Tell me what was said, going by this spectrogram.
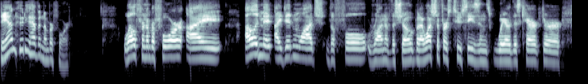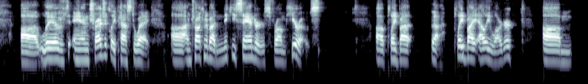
Dan, who do you have at number four? Well, for number four, I I'll admit I didn't watch the full run of the show, but I watched the first two seasons where this character uh, lived and tragically passed away. Uh, I'm talking about Niki Sanders from Heroes, uh, played by uh, played by Ali Larter. Um,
